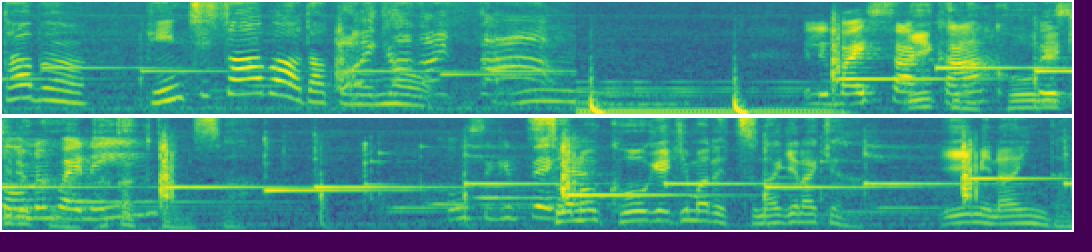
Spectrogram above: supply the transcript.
多分ピンチサーバーだと思う。さ。Conseguir そ.の攻撃までつなげなきゃ意味ないんだよ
